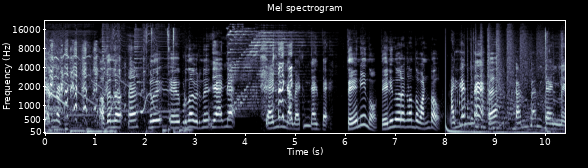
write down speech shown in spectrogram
കിടന്നോട്ട്. അതല്ല? നിങ്ങൾ ഇവിടുന്നാ വരുന്നേ? ഞാൻ എന്നാ വരുന്നത്. തേനീന്നോ? തേനീന്ന് പറയാൻ എന്താ വണ്ടോ? അല്ലത്തെ കമ്പം തന്നെ.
